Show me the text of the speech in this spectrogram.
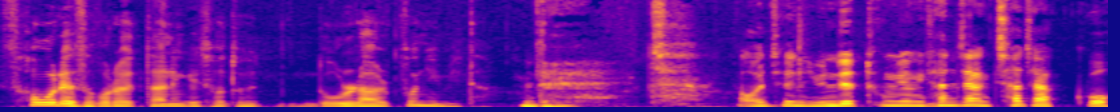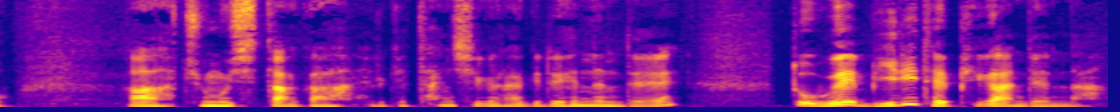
서울에서 벌어졌다는 게 저도 놀라울 뿐입니다. 네. 자, 어제는 윤 대통령 현장 찾았고 아 주무시다가 이렇게 탄식을 하기도 했는데 또 왜 미리 대피가 안 됐나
